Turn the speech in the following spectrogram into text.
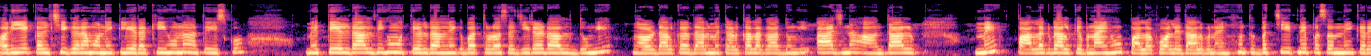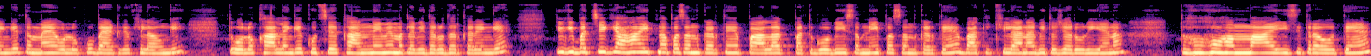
और ये कलछी गर्म होने के लिए रखी हूँ ना तो इसको मैं तेल डाल दी हूँ। तेल डालने के बाद थोड़ा सा जीरा डाल दूँगी और डालकर दाल में तड़का लगा दूँगी। आज ना दाल में पालक डाल के बनाई हूँ। पालक वाले दाल बनाई हूँ। तो बच्चे इतने पसंद नहीं करेंगे तो मैं वो लोग को बैठ कर खिलाऊँगी। तो वो लोग खा लेंगे खुद से खाने में मतलब इधर उधर करेंगे। क्योंकि बच्चे यहाँ इतना पसंद करते हैं। पालक पत्त गोभी सब नहीं पसंद करते हैं। बाकी खिलाना भी तो ज़रूरी है ना। तो हम माँ इसी तरह होते हैं।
